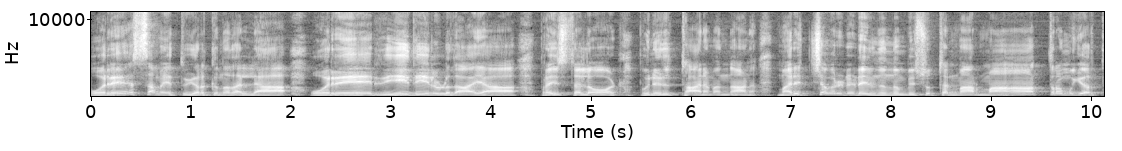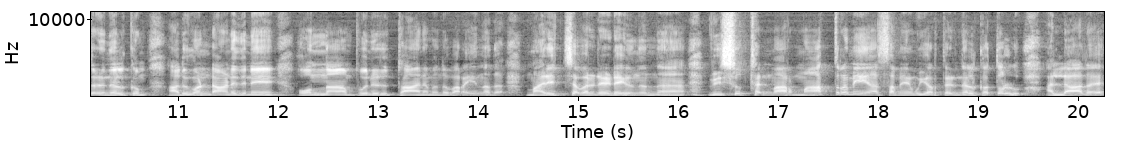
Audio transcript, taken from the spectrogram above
ഒരേ സമയത്ത് ഉയർക്കുന്നതല്ല ഒരേ രീതിയിലുള്ളതായ പ്രൈസ്തലോഡ് പുനരുത്ഥാനം എന്നാണ് മരിച്ചവരുടെ ഇടയിൽ നിന്നും വിശുദ്ധന്മാർ മാത്രം ഉയർത്തെഴുന്നേൽക്കും. അതുകൊണ്ടാണ് ഇതിനെ ഒന്നാം പുനരുത്ഥാനം എന്ന് പറയുന്നത്. മരിച്ചവരുടെ ഇടയിൽ നിന്ന് വിശുദ്ധന്മാർ മാത്രമേ ആ സമയം ഉയർത്തെഴുന്നേൽക്കത്തുള്ളൂ. അല്ലാതെ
